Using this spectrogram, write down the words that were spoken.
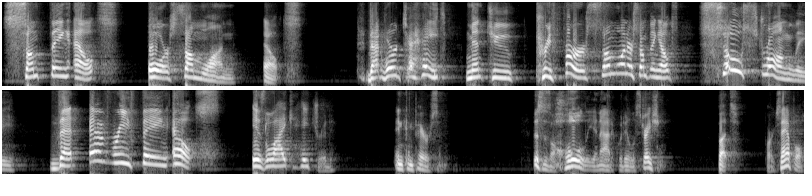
something else or someone else. That word to hate meant to prefer someone or something else so strongly that everything else is like hatred in comparison. This is a wholly inadequate illustration. But, for example,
